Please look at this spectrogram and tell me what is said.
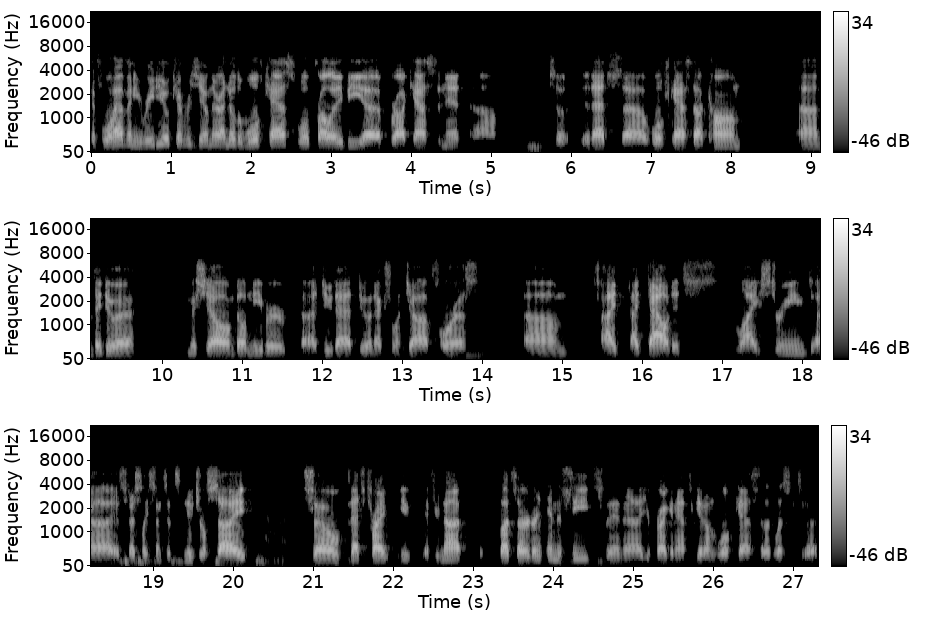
if we'll have any radio coverage down there. I know the Wolfcast will probably be uh, broadcasting it. Um, so that's uh, wolfcast.com. Um, they do a Michelle and Bill Niebuhr uh, do that, do an excellent job for us. Um, I, I doubt it's live streamed, uh, especially since it's neutral site. So that's probably if you're not if butts are in the seats, then uh, you're probably gonna have to get on Wolfcast to listen to it.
